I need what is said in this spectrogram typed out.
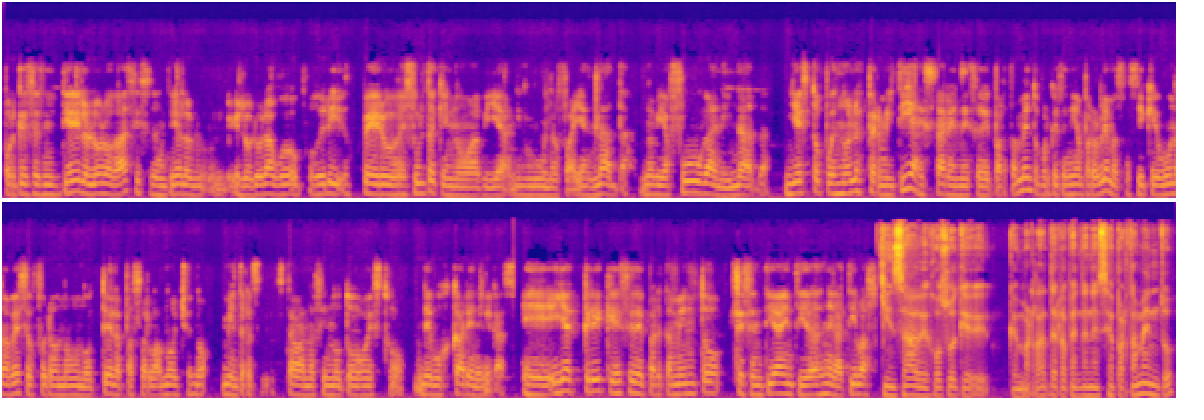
Porque se sentía el olor a gas y se sentía el, olor a huevo podrido. Pero resulta que no había ninguna falla, nada. No había fuga ni nada. Y esto pues no les permitía estar en ese departamento porque tenían problemas. Así que una vez se fueron a un hotel a pasar la noche, ¿no? Mientras estaban haciendo todo esto de buscar en el gas. Eh, ella cree que ese departamento se sentía entidades negativas. ¿Quién sabe, Josué, que, que en verdad de repente en ese apartamento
